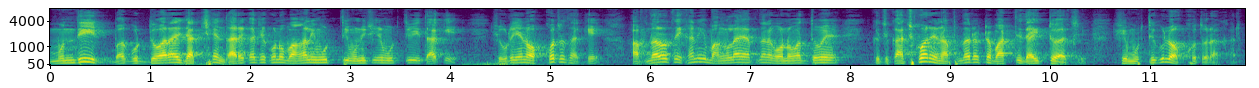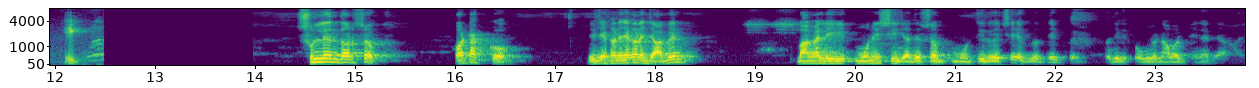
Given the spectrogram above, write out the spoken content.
মন্দির বা গুরুদ্বারায় যাচ্ছেন ধারে কাছে কোনো বাঙালি মূর্তি, মনীষীর মূর্তি থাকে, সেগুলো যেন অক্ষত থাকে, আপনারাও তো এখানেই বাংলায় আপনারা গণমাধ্যমে কিছু কাজ করেন, আপনারও একটা বাড়তি দায়িত্ব আছে, সেই মূর্তিগুলো অক্ষত রাখার। এই। শুনলেন দর্শক? কটাক্ষ। যে যেখানে যেখানে যাবেন, বাঙালি, মনীষী যাদের সব মূর্তি রয়েছে, এগুলো দেখবেন। ওদিকে ওগুলো না আবার ভেঙে দেওয়া হয়।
